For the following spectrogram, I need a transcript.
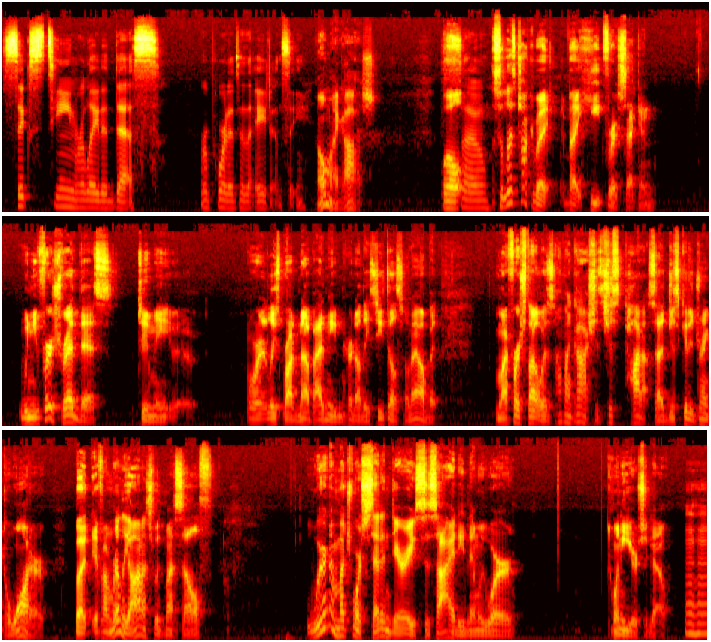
16 related deaths reported to the agency. Oh my gosh. Well, So- so, let's talk about about heat for a second. When you first read this to me, uh, or at least brought it up, I hadn't even heard all these details till now. But my first thought was, "Oh my gosh, it's just hot outside. Just get a drink of water." But if I'm really honest with myself, we're in a much more sedentary society than we were 20 years ago. Mm-hmm.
